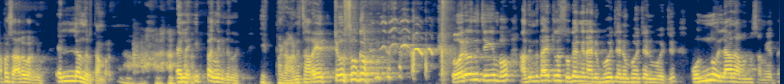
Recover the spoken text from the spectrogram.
അപ്പോൾ സാറ് പറഞ്ഞു എല്ലാം നിർത്താൻ പറഞ്ഞു. അല്ല ഇപ്പം എങ്ങനെ ഉണ്ട് നോക്കി. ഇപ്പോഴാണ് സാറേ ഏറ്റവും സുഖം. ഓരോന്ന് ചെയ്യുമ്പോൾ അതിന്റെതായിട്ടുള്ള സുഖം ഇങ്ങനെ അനുഭവിച്ച് അനുഭവിച്ച് അനുഭവിച്ച് ഒന്നുമില്ലാതാവുന്ന സമയത്ത്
